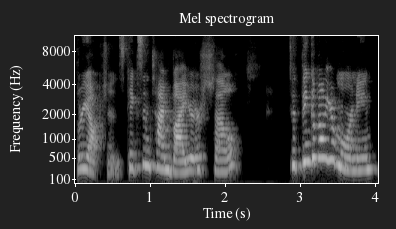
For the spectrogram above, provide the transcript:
three options. Take some time by yourself to think about your morning,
